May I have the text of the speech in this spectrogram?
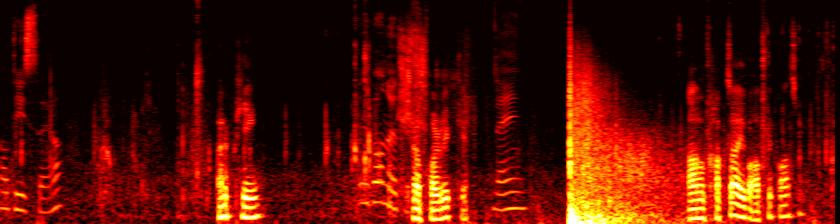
어디 있어요? 알핑. 1번에 제가 벌릴게. 네. 아 각자 이거 앞에 꺼져. 네.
